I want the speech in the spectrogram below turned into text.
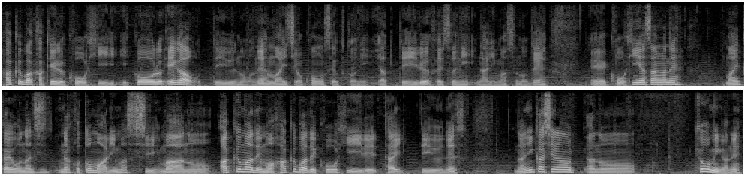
白馬×コーヒーイコール笑顔っていうのをねまあ一応コンセプトにやっているフェスになりますので、えー、コーヒー屋さんがね毎回同じなこともありますしまああのあくまでも白馬でコーヒー入れたいっていうね何かしらのあの興味がね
